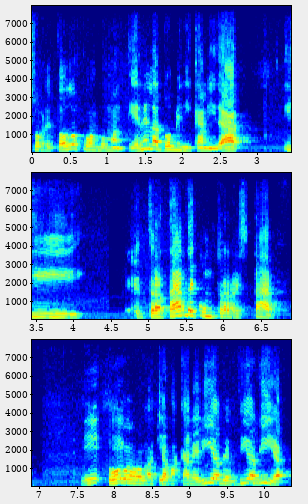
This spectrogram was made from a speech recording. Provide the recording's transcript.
sobre todo cuando mantienen la dominicanidad y eh, tratar de contrarrestar y, toda la chabacanería del día a día.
